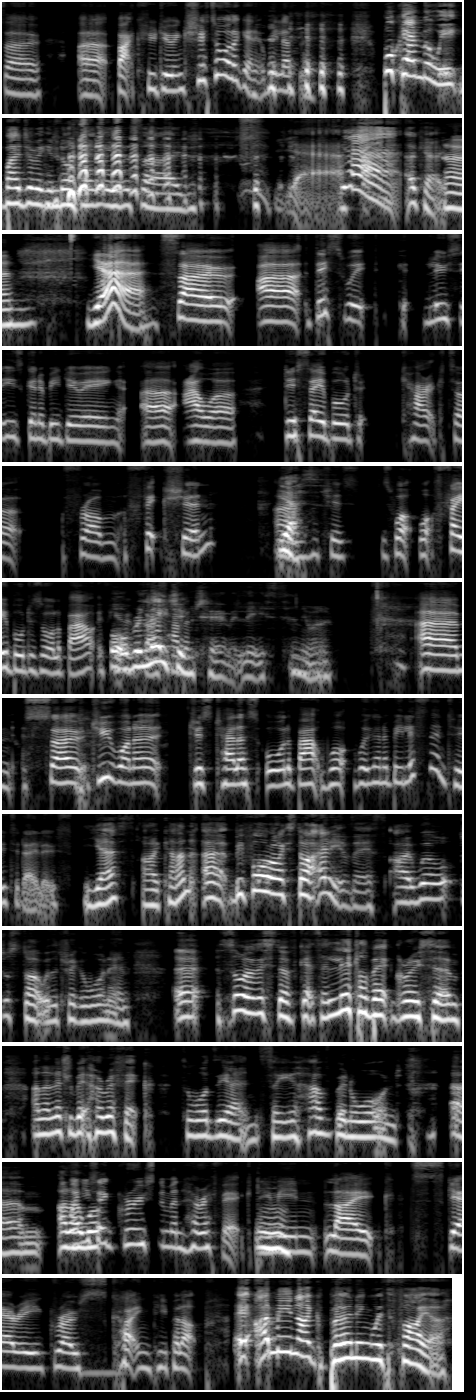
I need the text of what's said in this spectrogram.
so uh back to doing shit all again. It'll be lovely. Bookend the week by doing nothing either side. yeah. Yeah. Okay. Um, yeah. So uh, this week, Lucy's going to be doing uh, our disabled character from fiction. um, Yes. which is is what what fabled is all about. If or relating to, at least. Anyway. Um. So, do you want to just tell us all about what we're going to be listening to today, Luce? Yes, I can. Uh, before I start any of this, I will just start with a trigger warning. Uh, some of this stuff gets a little bit gruesome and a little bit horrific towards the end, so you have been warned. Um, and I when you say gruesome and horrific, do you Mm. mean like scary, gross, cutting people up? I- I mean, like burning with fire.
